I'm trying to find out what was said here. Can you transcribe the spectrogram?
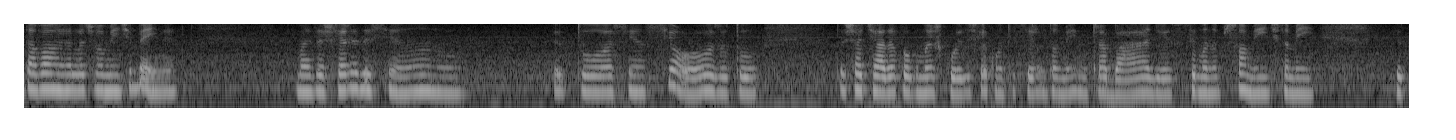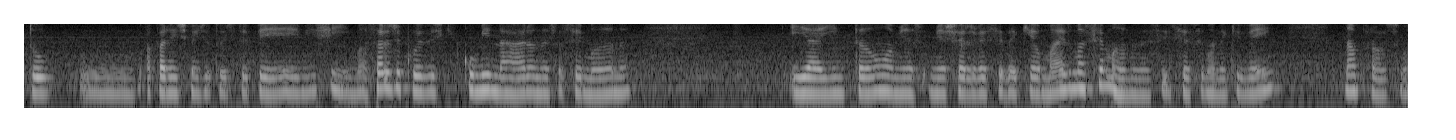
tava relativamente bem, né? Mas as férias desse ano, eu tô assim ansiosa, eu tô, tô chateada com algumas coisas que aconteceram também no trabalho. Essa semana, principalmente, também eu tô aparentemente eu tô de TPM, enfim, uma série de coisas que culminaram nessa semana. E aí então a minha, minhas férias vai ser daqui a mais uma semana, né? Se, se é a semana que vem, na próxima.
